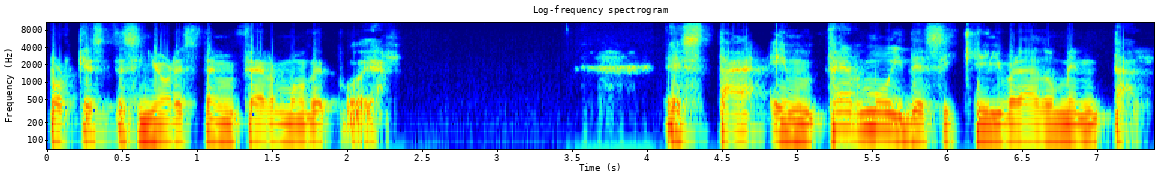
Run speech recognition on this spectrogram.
Porque este señor está enfermo de poder. Está enfermo y desequilibrado mental.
